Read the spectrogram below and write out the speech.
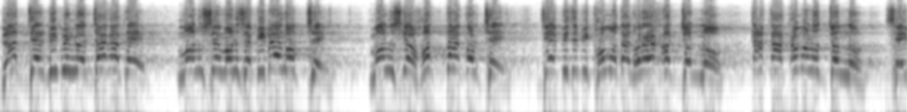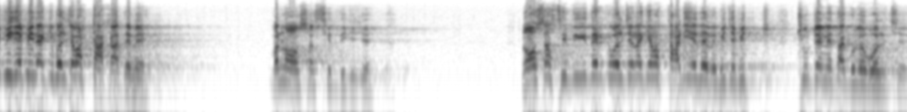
রাজ্যের বিভিন্ন জায়গাতে মানুষে মানুষে বিভেদ হচ্ছে, মানুষকে হত্যা করছে যে বিজেপি ক্ষমতা ধরে রাখার জন্য, টাকা কামানোর জন্য, সেই বিজেপি নাকি বলছে আবার টাকা দেবে। বা নওসাদ সিদ্দিকিকে। নওসাদ সিদ্দিকিদেরকে বলছে নাকি আবার তাড়িয়ে দেবে, বিজেপি ছুটে নেতাগুলো বলছে।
